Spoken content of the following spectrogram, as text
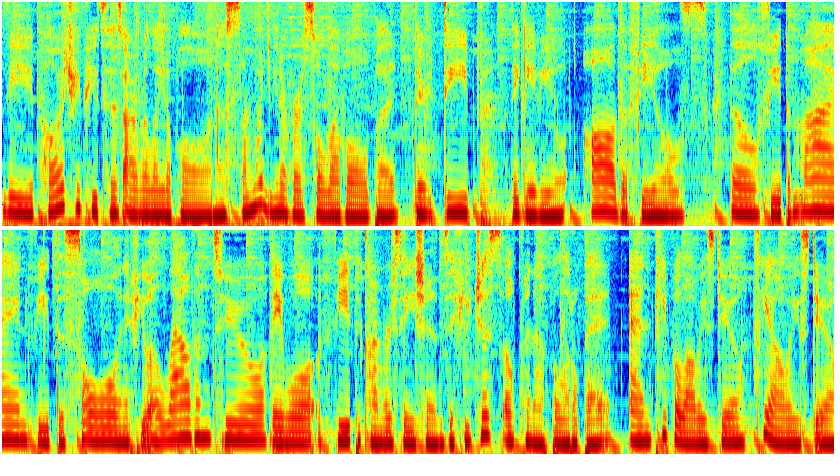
The poetry pieces are relatable on a somewhat universal level, but they're deep. They give you all the feels. They'll feed the mind, feed the soul, and if you allow them to, they will feed the conversations if you just open up a little bit. And people always do. They always do.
